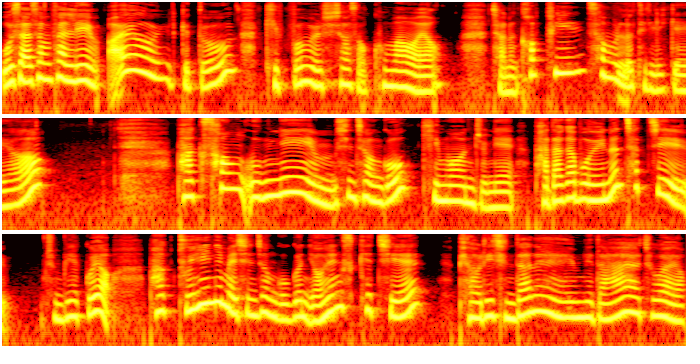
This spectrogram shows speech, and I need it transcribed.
5438님, 아유, 이렇게 또 기쁨을 주셔서 고마워요. 저는 커피 선물로 드릴게요. 박성욱님 신청곡 김원중의 바다가 보이는 찻집 준비했고요. 박두희님의 신청곡은 여행 스케치의 별이 진다네입니다. 좋아요.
